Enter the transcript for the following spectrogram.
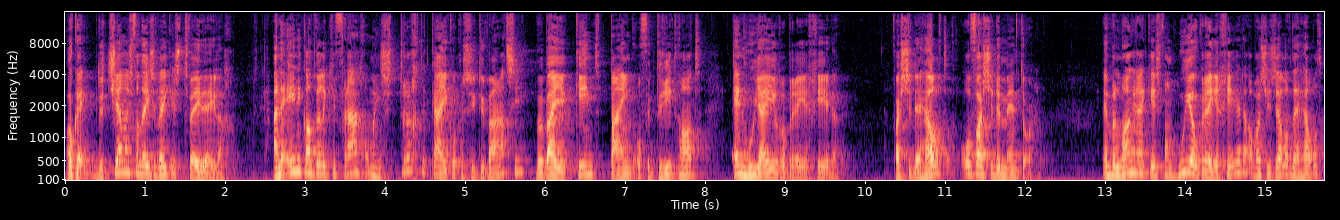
Oké, de challenge van deze week is tweedelig. Aan de ene kant wil ik je vragen om eens terug te kijken op een situatie waarbij je kind pijn of verdriet had en hoe jij hierop reageerde. Was je de held of was je de mentor? En belangrijk is van hoe je ook reageerde, al was je zelf de held,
